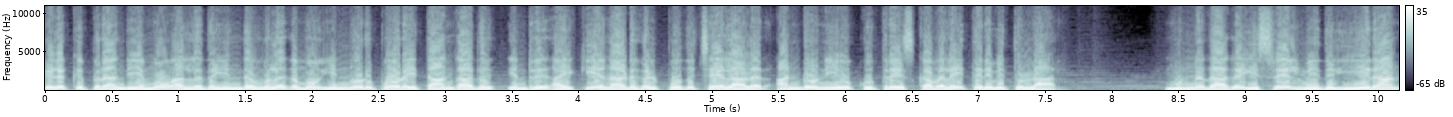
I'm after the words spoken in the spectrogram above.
கிழக்கு பிராந்தியமோ அல்லது இந்த உலகமோ இன்னொரு போரை தாங்காது என்று ஐக்கிய நாடுகள் பொதுச் செயலாளர் அண்டோனியோ குத்ரேஸ் கவலை தெரிவித்துள்ளார். முன்னதாக இஸ்ரேல் மீது ஈரான்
